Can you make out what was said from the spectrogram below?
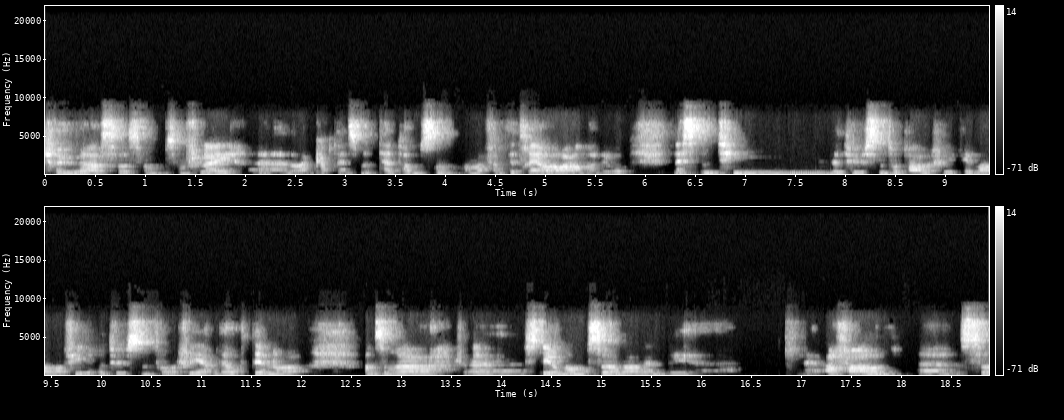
crewet altså, som, som fløy. Eh, det var en kaptein som het Ted Thompson. Han var 53 år, og han hadde jo nesten 20 000 totale flytimer. Over 4000 for å fly MD80-en. Og han som var eh, styrmann også, var veldig eh, erfaren. Eh, Så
